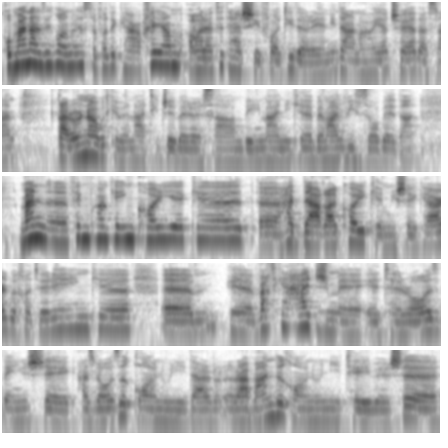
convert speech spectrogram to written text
خب من از این قانون استفاده کردم. خیلی هم حالت تشریفاتی داره. یعنی در نهایت شاید اصلا قرار نبود که به نتیجه برسم به این معنی که به من ویزا بدن. من فکر می‌کنم که این کاریه که حداقل کاری که میشه کرد به خاطر اینکه وقتی که حجم اعتراض به این شکل از لحاظ قانونی در روند قانونی طی بشه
